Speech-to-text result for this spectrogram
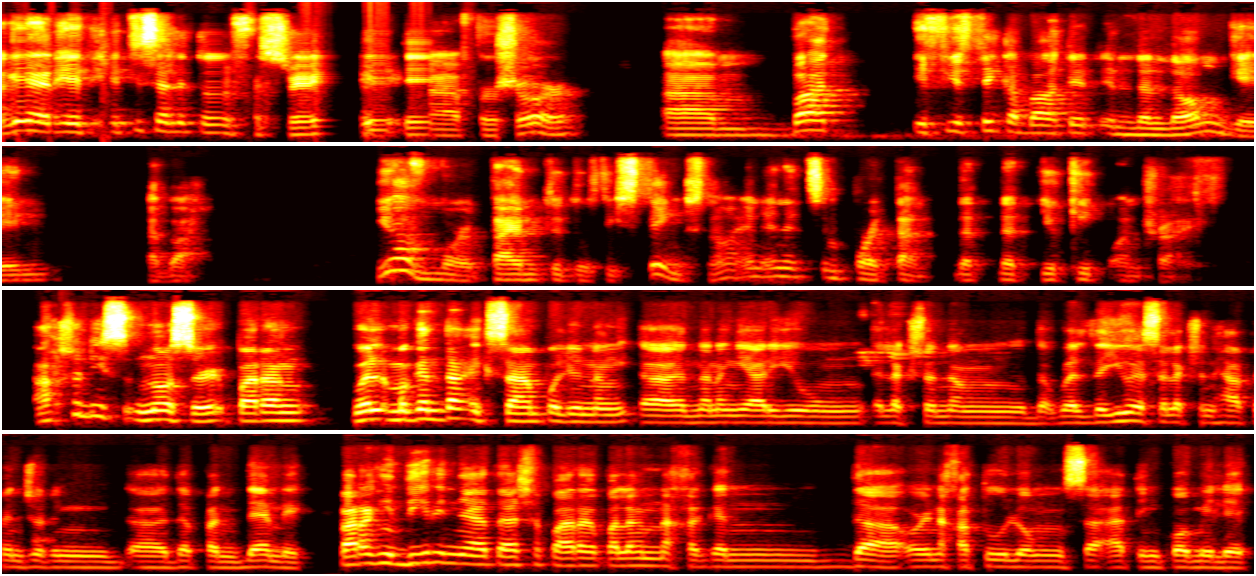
again, it, it is a little frustrating uh, for sure. Um, but if you think about it in the long game, aba, you have more time to do these things, no? And, and it's important that that you keep on trying. Actually, no sir, parang well, magandang example yun ng uh, na nangyari yung election ng well, the US election happened during uh, the pandemic. Parang hindi rin yata siya para palang nakaganda or nakatulong sa ating COMELEC.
